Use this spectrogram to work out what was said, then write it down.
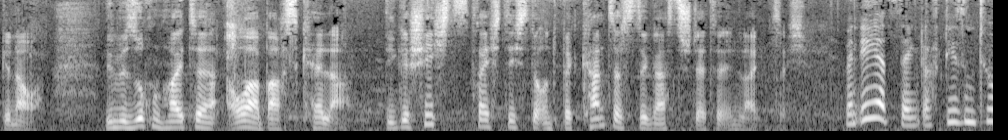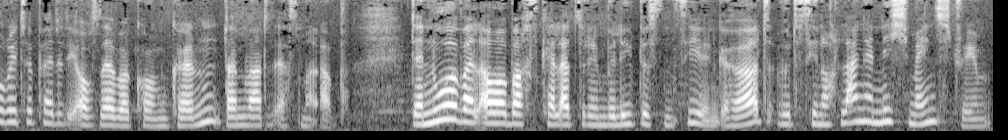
genau. Wir besuchen heute Auerbachs Keller, die geschichtsträchtigste und bekannteste Gaststätte in Leipzig. Wenn ihr jetzt denkt, auf diesen Touri-Tipp hättet ihr auch selber kommen können, dann wartet erstmal ab. Denn nur weil Auerbachs Keller zu den beliebtesten Zielen gehört, wird es hier noch lange nicht Mainstream.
